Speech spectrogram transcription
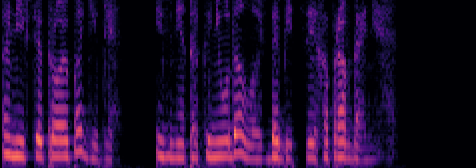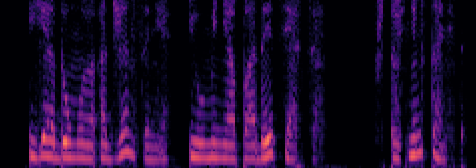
Они все трое погибли, и мне так и не удалось добиться их оправдания. Я думаю о Дженсоне, и у меня падает сердце. Что с ним станет?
